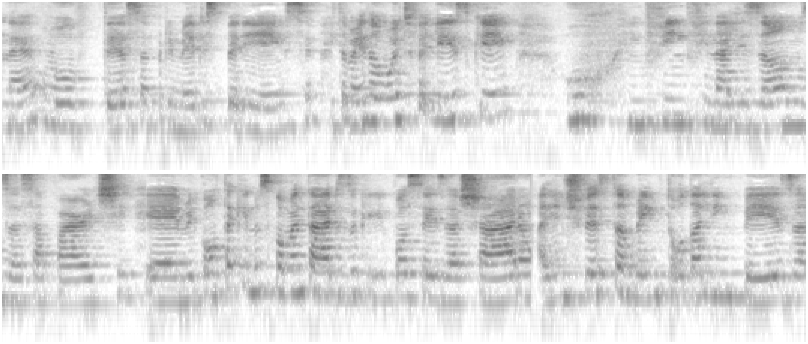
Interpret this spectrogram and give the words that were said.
né? Vou ter essa primeira experiência. E também tô muito feliz que Uh, enfim, finalizamos essa parte. É, me conta aqui nos comentários o que vocês acharam. A gente fez também toda a limpeza,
